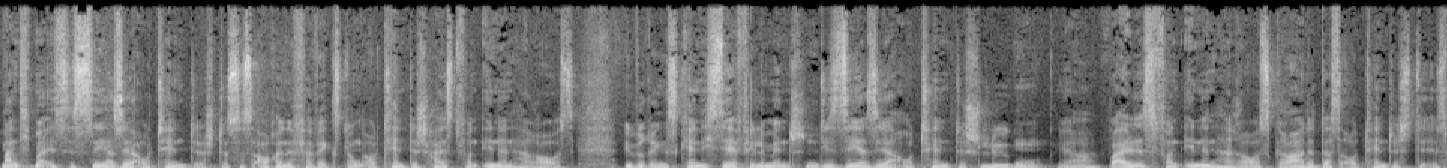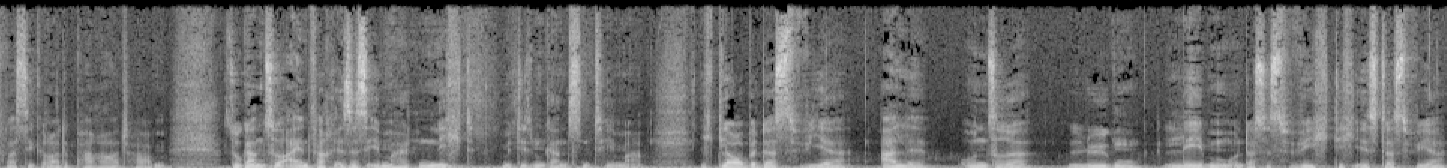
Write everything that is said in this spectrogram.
Manchmal ist es sehr, sehr authentisch. Das ist auch eine Verwechslung. Authentisch heißt von innen heraus. Übrigens kenne ich sehr viele Menschen, die sehr, sehr authentisch lügen, ja, weil es von innen heraus gerade das authentischste ist, was sie gerade parat haben. So ganz so einfach ist es eben halt nicht mit diesem ganzen Thema. Ich glaube, dass wir alle unsere Lügen leben und dass es wichtig ist, dass wir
